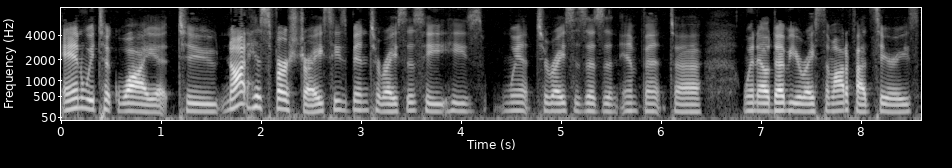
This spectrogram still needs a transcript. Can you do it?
and we took Wyatt to not his first race. He's been to races. He he's went to races as an infant uh, when LW raced the modified series,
